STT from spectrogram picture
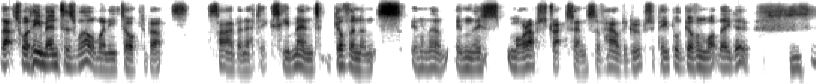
that's what he meant as well when he talked about cybernetics. He meant governance in the in this more abstract sense of how the groups of people govern what they do. Mm-hmm.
